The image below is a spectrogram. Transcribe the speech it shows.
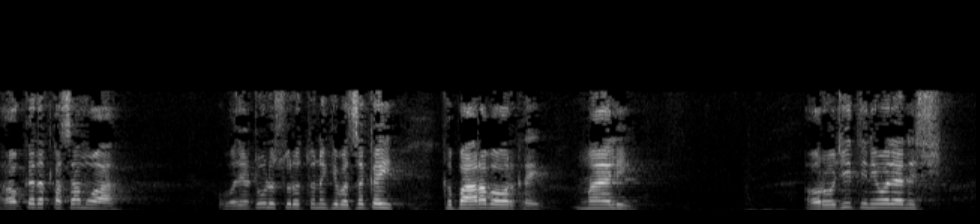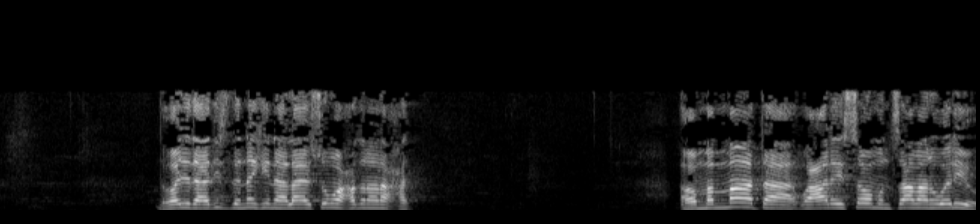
او کده قسم وا و دې ټول صورتونو کې بچ کوي کفاره به ور کوي مالی او روزي تنیول نه شي د وجه د حدیث د نهي نه لا يسوم احد نه احد او ممات وعلي صوم سامان وليو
